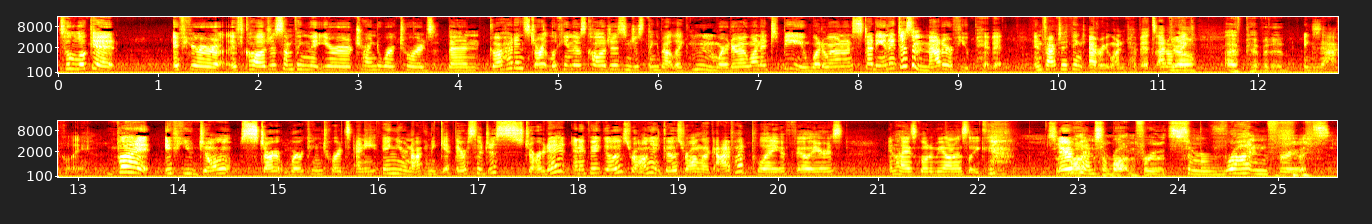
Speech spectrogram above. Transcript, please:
to look at if you're if college is something that you're trying to work towards then go ahead and start looking at those colleges and just think about like hmm where do i want it to be what do i want to study and it doesn't matter if you pivot in fact i think everyone pivots i don't Yeah. think I've pivoted. Exactly. But if you don't start working towards anything, you're not going to get there. So just start it. And if it goes wrong, it goes wrong. Like, I've had plenty of failures in high school, to be honest. Like, Some, rot- some rotten fruits. some rotten fruits.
